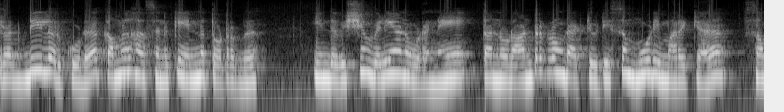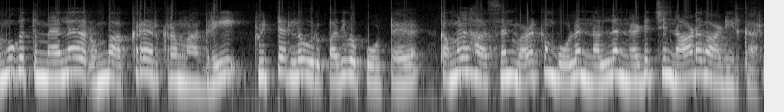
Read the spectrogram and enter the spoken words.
ட்ரக் டீலர் கூட கமல்ஹாசனுக்கு என்ன தொடர்பு? இந்த விஷயம் வெளியான உடனே தன்னோட அண்டர் கிரவுண்ட் ஆக்டிவிட்டீஸை மூடி மறைக்க சமூகத்து மேலே ரொம்ப அக்கறை இருக்கிற மாதிரி ட்விட்டரில் ஒரு பதிவை போட்டு கமல்ஹாசன் வழக்கம் போல் நல்லா நடித்து நாடகம் ஆடியிருக்கார்.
